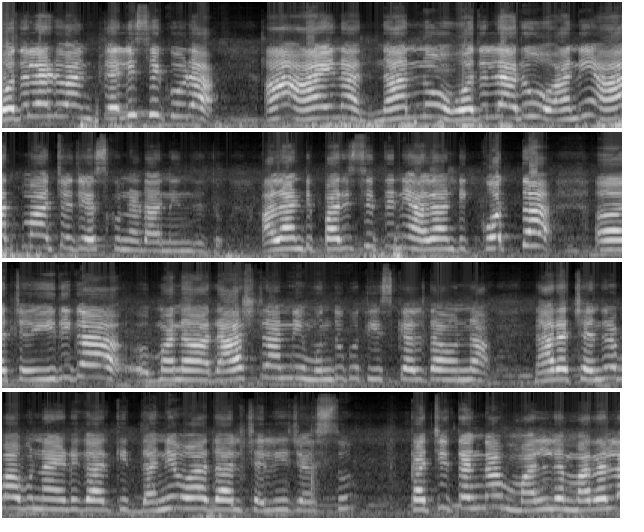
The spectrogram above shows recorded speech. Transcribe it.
వదలడు అని తెలిసి కూడా ఆ, ఆయన నన్ను వదలరు అని ఆత్మహత్య చేసుకున్నాడు ఆ నిందితు అలాంటి పరిస్థితిని అలాంటి కొత్త ఇదిగా మన రాష్ట్రాన్ని ముందుకు తీసుకెళ్తా ఉన్న నారా చంద్రబాబు నాయుడు గారికి ధన్యవాదాలు తెలియజేస్తూ ఖచ్చితంగా మళ్ళీ మరల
